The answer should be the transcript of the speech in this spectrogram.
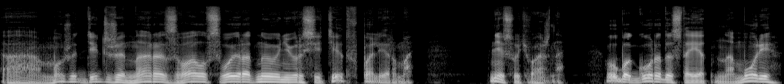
А может, Дидженара звал в свой родной университет в Палермо? Не суть важно. Оба города стоят на море,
